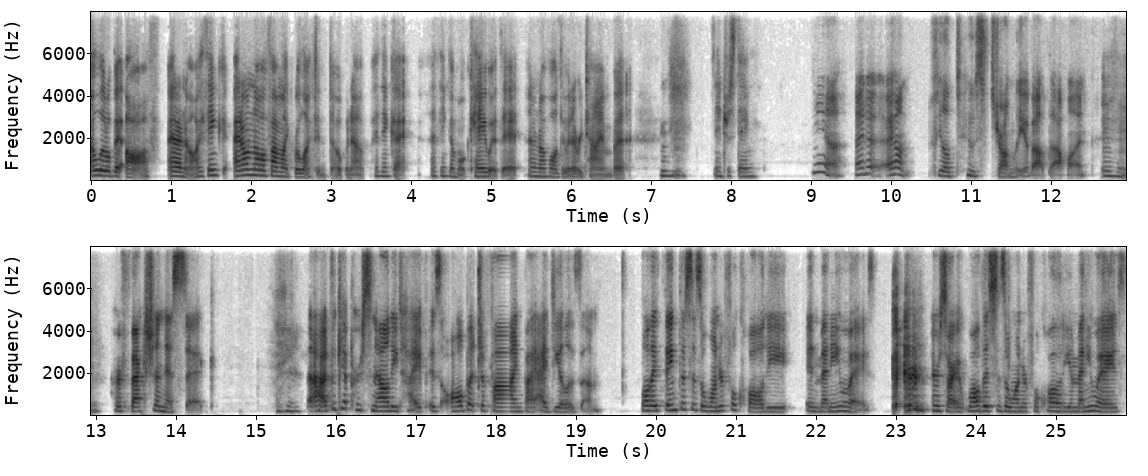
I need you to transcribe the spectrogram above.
a little bit off. I don't know. I think I don't know if I'm like reluctant to open up. I think I I think I'm okay with it. I don't know if I'll do it every time, but mm-hmm. interesting. Yeah, I don't, I don't feel too strongly about that one. Mm-hmm. Perfectionistic. Mm-hmm. The advocate personality type is all but defined by idealism. While they think this is a wonderful quality in many ways, or sorry, while this is a wonderful quality in many ways,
